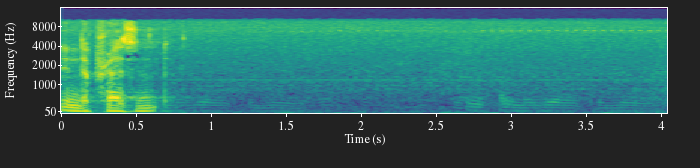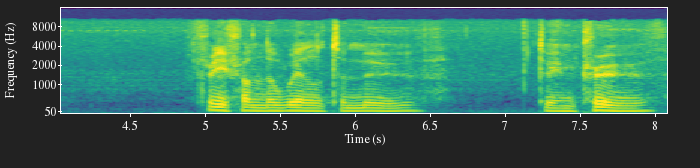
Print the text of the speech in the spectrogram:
in the present, free from the will to move, to improve.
